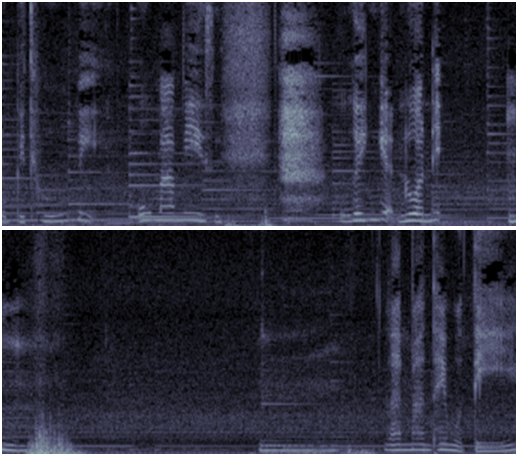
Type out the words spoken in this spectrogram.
một cái thú vị umami gây nghiện luôn ý. Ừ. uhm, lan man thêm một tí.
